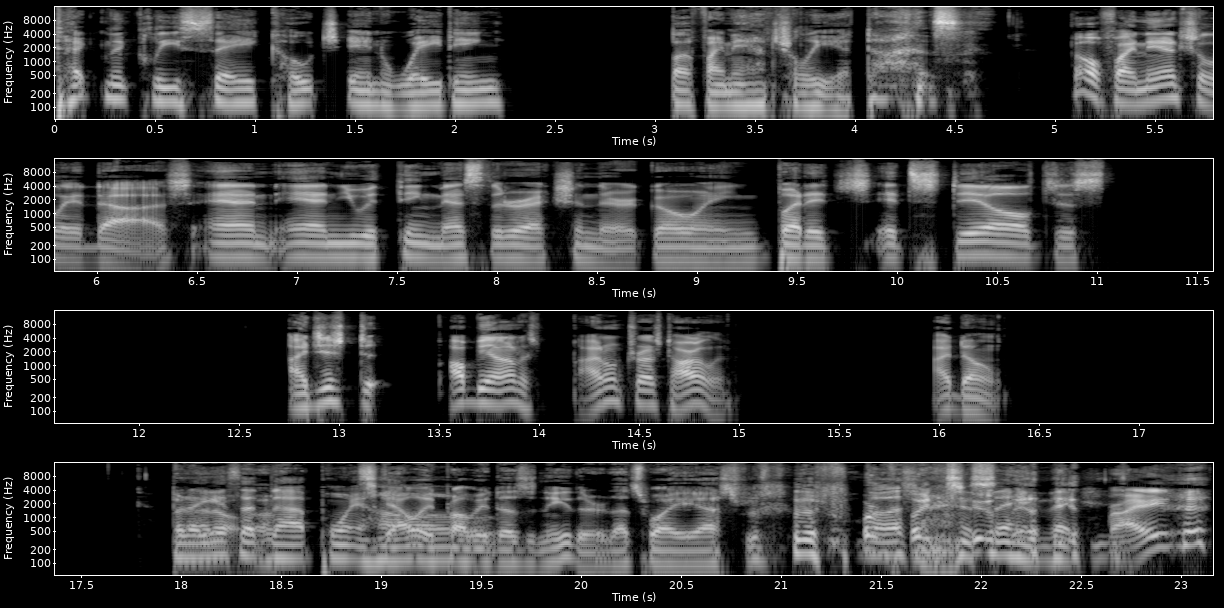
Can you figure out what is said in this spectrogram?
technically say coach in waiting, but financially it does. Oh, financially it does, and and you would think that's the direction they're going, but it's it's still just. I just, I'll be honest, I don't trust Harlan. I don't. But I, I guess at that point, Scalley how- probably doesn't either. That's why he asked for the four Well, that's what I'm point saying, that- Right?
